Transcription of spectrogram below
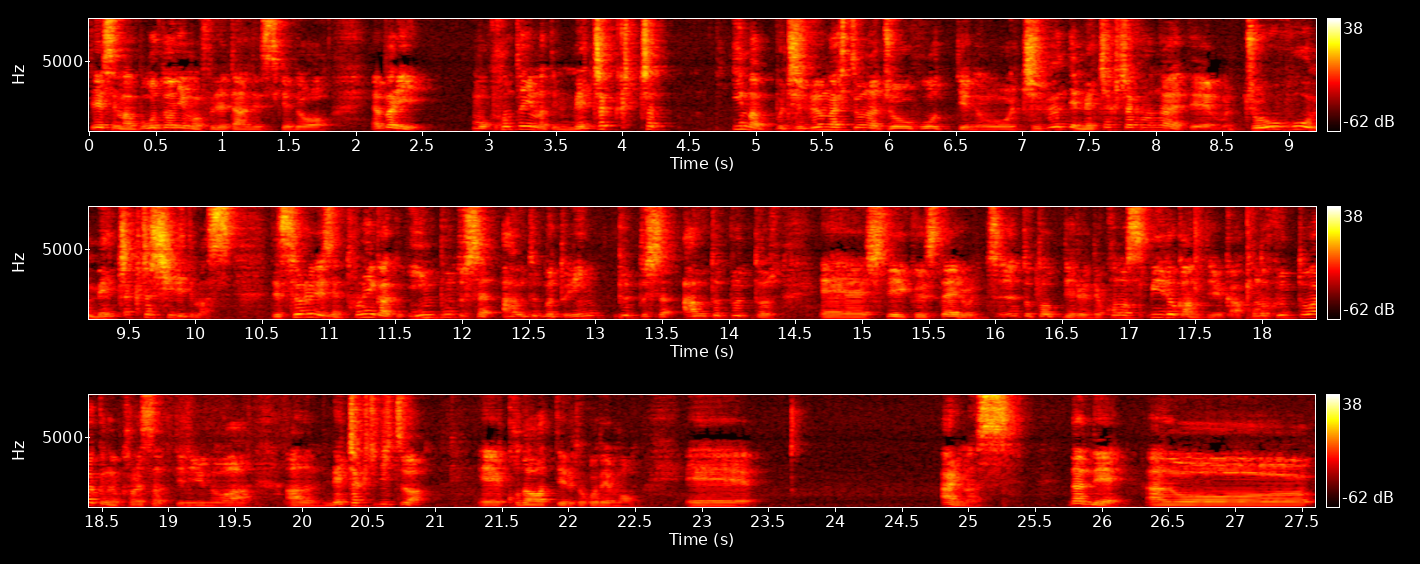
でですね、まあ、冒頭にも触れたんですけどやっぱりもう本当に今ってめちゃくちゃ今自分が必要な情報っていうのを自分でめちゃくちゃ考えてもう情報をめちゃくちゃ知れてます。でそれをですねとにかくインプットしたアウトプットインプットしたアウトプット、えー、していくスタイルをずっと取っているんでこのスピード感というかこのフットワークの軽さっていうのはあのめちゃくちゃ実は、えー、こだわっているとこでも、えー、あります。なんであの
